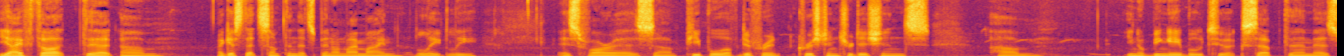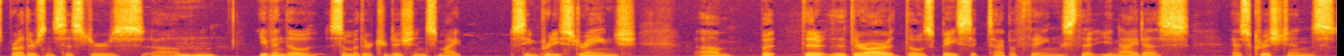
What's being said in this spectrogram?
yeah, I've thought that, um, I guess that's something that's been on my mind lately as far as uh, people of different Christian traditions, um, you know, being able to accept them as brothers and sisters, um, mm-hmm. even though some of their traditions might seem pretty strange. Um, but there, there are those basic type of things that unite us as Christians.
